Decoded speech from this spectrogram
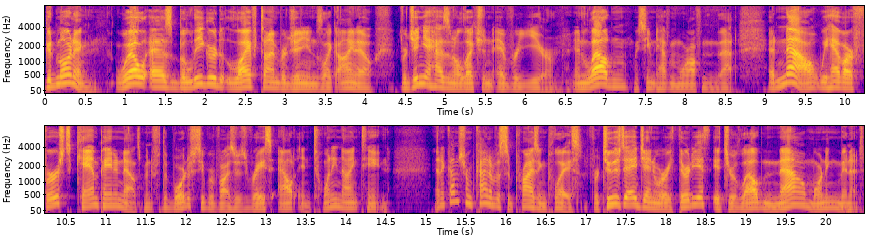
Good morning. Well, as beleaguered lifetime Virginians like I know, Virginia has an election every year. In Loudoun, we seem to have them more often than that. And now we have our first campaign announcement for the Board of Supervisors race out in 2019. And it comes from kind of a surprising place. For Tuesday, January 30th, it's your Loudoun Now Morning Minute.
